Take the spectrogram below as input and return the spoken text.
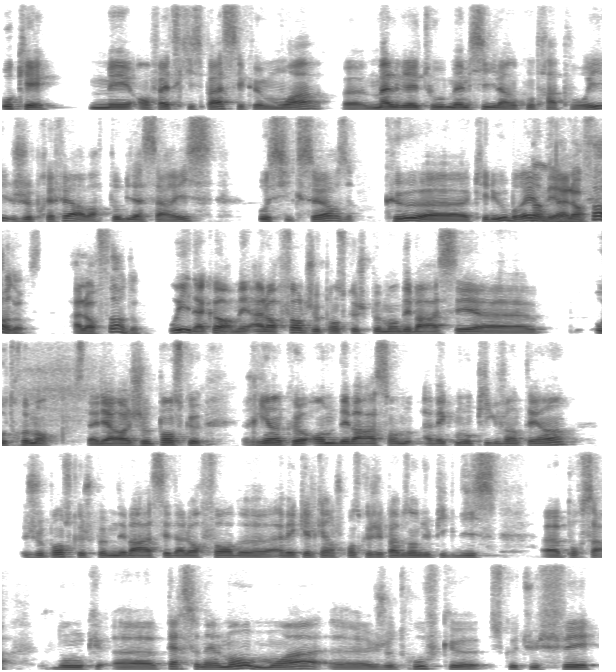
OK. Mais en fait, ce qui se passe, c'est que moi, malgré tout, même s'il a un contrat pourri, je préfère avoir Tobias Harris aux Sixers que Kelly Oubre. Non, mais à Orford alors Ford Oui, d'accord, mais alors Ford, je pense que je peux m'en débarrasser euh, autrement. C'est-à-dire, je pense que rien qu'en me débarrassant avec mon pic 21, je pense que je peux me débarrasser d'Alor Ford euh, avec quelqu'un. Je pense que je n'ai pas besoin du pic 10 euh, pour ça. Donc, personnellement, moi, je trouve que ce que tu fais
